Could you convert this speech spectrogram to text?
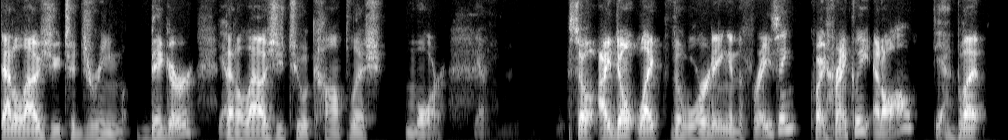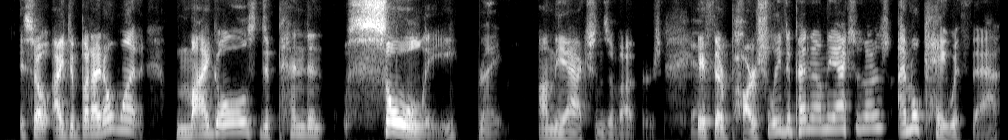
that allows you to dream bigger, Yep. that allows you to accomplish more. Yep. So I don't like the wording and the phrasing, quite No. frankly, at all. Yeah. But so I do, but I don't want my goals dependent solely Right. on the actions of others. Yeah. If they're partially dependent on the actions of others, I'm okay with that.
